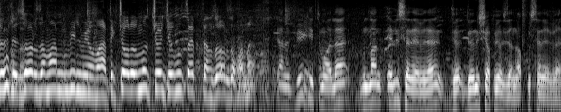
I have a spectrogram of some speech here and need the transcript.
Böyle zor zaman bilmiyorum artık. Çoluğumuz çocuğumuz hepten zor zamana. Yani büyük ihtimalle bundan 50 sene evvel dö- dönüş yapıyoruz yani 60 sene evvel.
